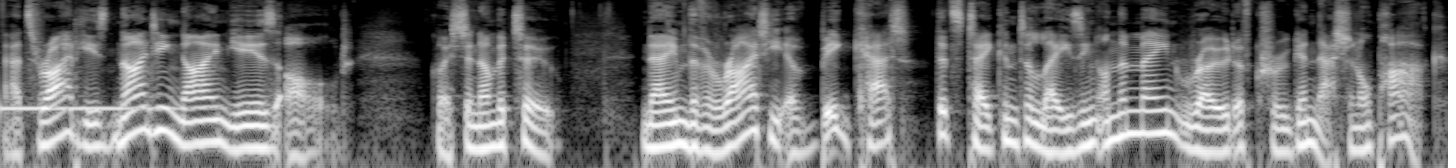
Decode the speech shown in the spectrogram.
That's right, he's 99 years old. Question number two. Name the variety of big cat that's taken to lazing on the main road of Kruger National Park.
